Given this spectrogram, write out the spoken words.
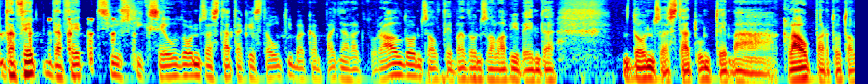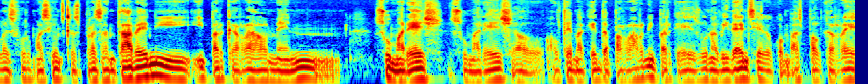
De fet, de fet, si us fixeu, doncs, ha estat aquesta última campanya electoral, doncs, el tema doncs, de la vivenda doncs, ha estat un tema clau per totes les formacions que es presentaven i, i perquè realment s'ho mereix, mereix el, el tema aquest de parlar-ne, perquè és una evidència que quan vas pel carrer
